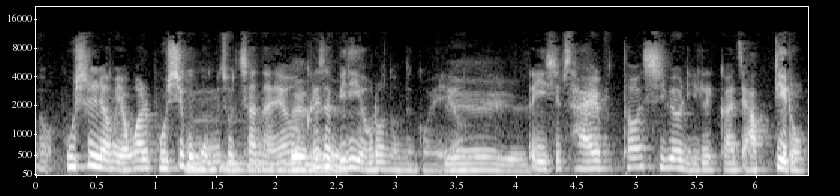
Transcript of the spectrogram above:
어, 보시려면 영화를 보시고 음, 보면 좋잖아요. 네네. 그래서 미리 열어놓는 거예요. 24일부터 12월 1일까지 앞뒤로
